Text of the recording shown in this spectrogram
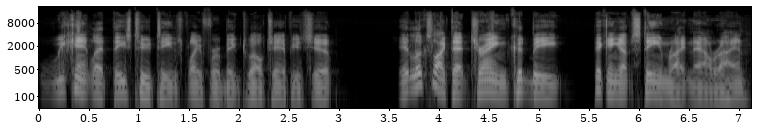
we can't let these two teams play for a Big Twelve championship. It looks like that train could be picking up steam right now, Ryan.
